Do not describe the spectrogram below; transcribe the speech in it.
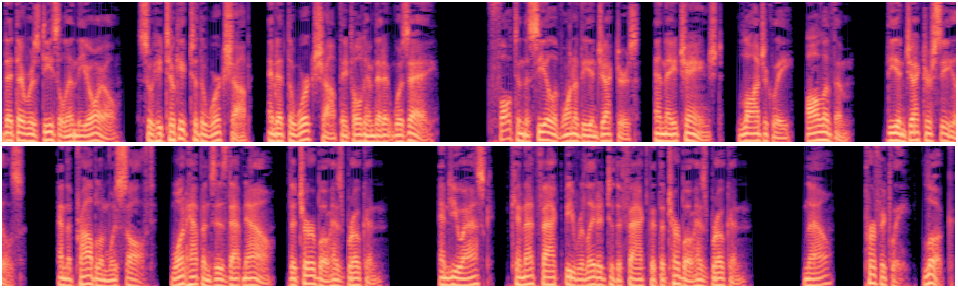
that there was diesel in the oil, so he took it to the workshop, and at the workshop they told him that it was a fault in the seal of one of the injectors, and they changed, logically, all of them. The injector seals. And the problem was solved. What happens is that now, the turbo has broken. And you ask, can that fact be related to the fact that the turbo has broken? Now? Perfectly, look,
